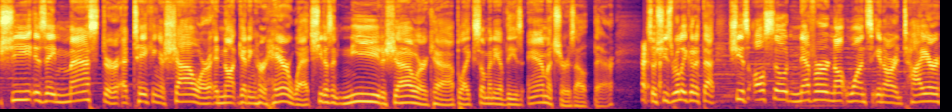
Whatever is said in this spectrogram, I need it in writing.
she is a master at taking a shower and not getting her hair wet. She doesn't need a shower cap like so many of these amateurs out there. So she's really good at that. She is also never, not once in our entire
